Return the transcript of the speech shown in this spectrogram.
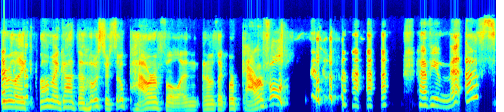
They were like, oh my god, the hosts are so powerful, and and I was like, we're powerful. Have you met us?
